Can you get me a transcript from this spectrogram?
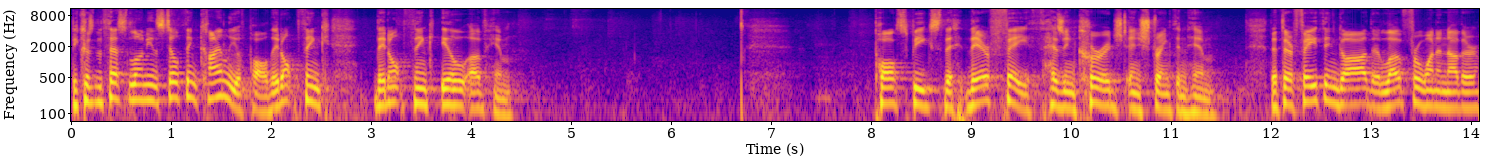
because the Thessalonians still think kindly of Paul. They don't think, they don't think ill of him. Paul speaks that their faith has encouraged and strengthened him. that their faith in God, their love for one another,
